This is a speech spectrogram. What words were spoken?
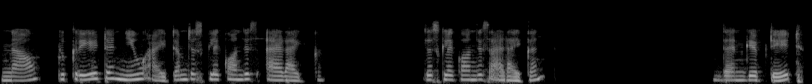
Now to create a new item, just click on this add icon. Just click on this add icon. Then give date.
